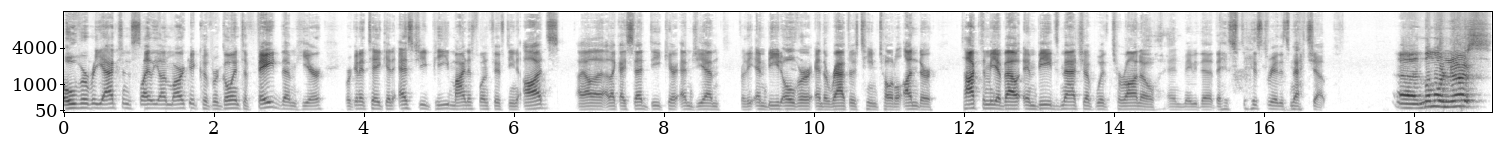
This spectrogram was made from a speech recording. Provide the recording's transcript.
overreaction slightly on market because we're going to fade them here. We're going to take an SGP minus 115 odds. Uh, like I said, DK MGM for the Embiid over and the Raptors team total under. Talk to me about Embiid's matchup with Toronto and maybe the, the his, history of this matchup. Uh, no more Nurse.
